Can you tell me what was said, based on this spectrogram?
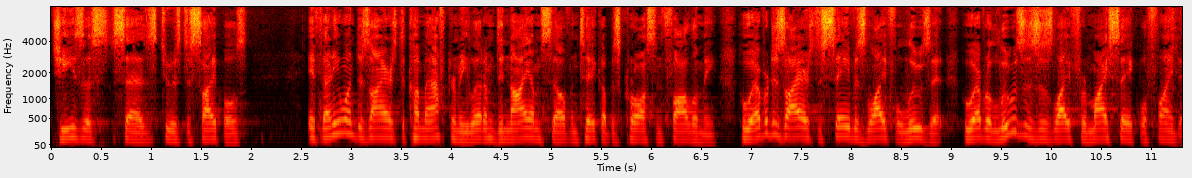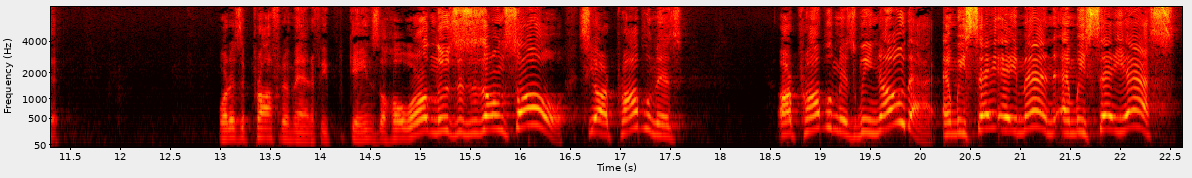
Jesus says to his disciples, If anyone desires to come after me, let him deny himself and take up his cross and follow me. Whoever desires to save his life will lose it. Whoever loses his life for my sake will find it. What does it profit a man if he gains the whole world and loses his own soul? See, our problem is, our problem is we know that and we say amen and we say yes.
